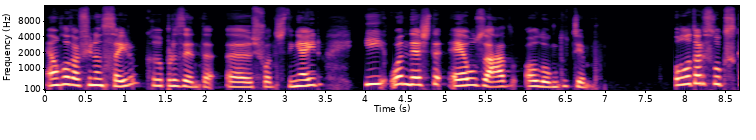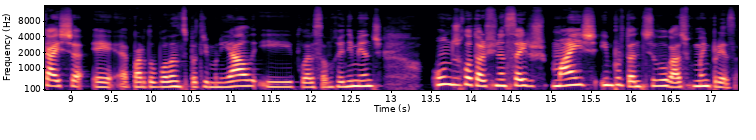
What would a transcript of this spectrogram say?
é um relatório financeiro que representa as fontes de dinheiro e onde este é usado ao longo do tempo. O relatório de fluxo de caixa é, a parte do balanço patrimonial e declaração de rendimentos, um dos relatórios financeiros mais importantes divulgados por uma empresa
